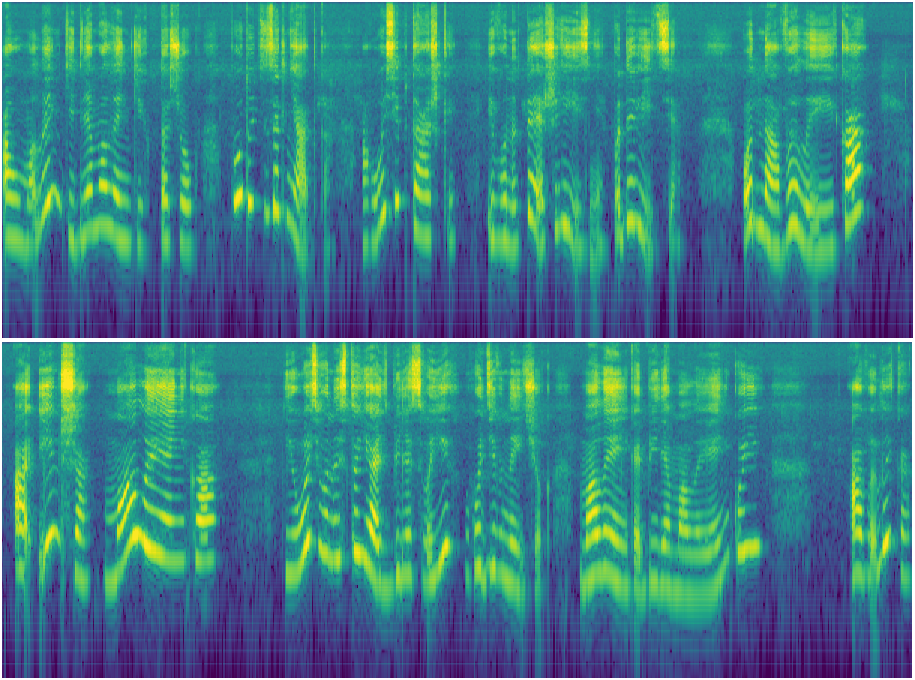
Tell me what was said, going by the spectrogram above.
а у маленькій для маленьких пташок будуть зернятка. А ось і пташки. І вони теж різні. Подивіться. Одна велика, а інша маленька. І ось вони стоять біля своїх годівничок. Маленька біля маленької, а велика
